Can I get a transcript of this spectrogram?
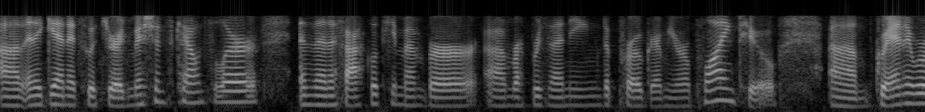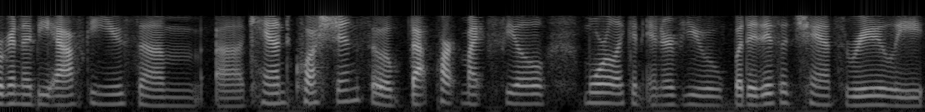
Um, and again it's with your admissions counselor and then a faculty member um, representing the program you're applying to. Um, granted we're going to be asking you some uh, canned questions so that part might feel more like an interview but it is a chance really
